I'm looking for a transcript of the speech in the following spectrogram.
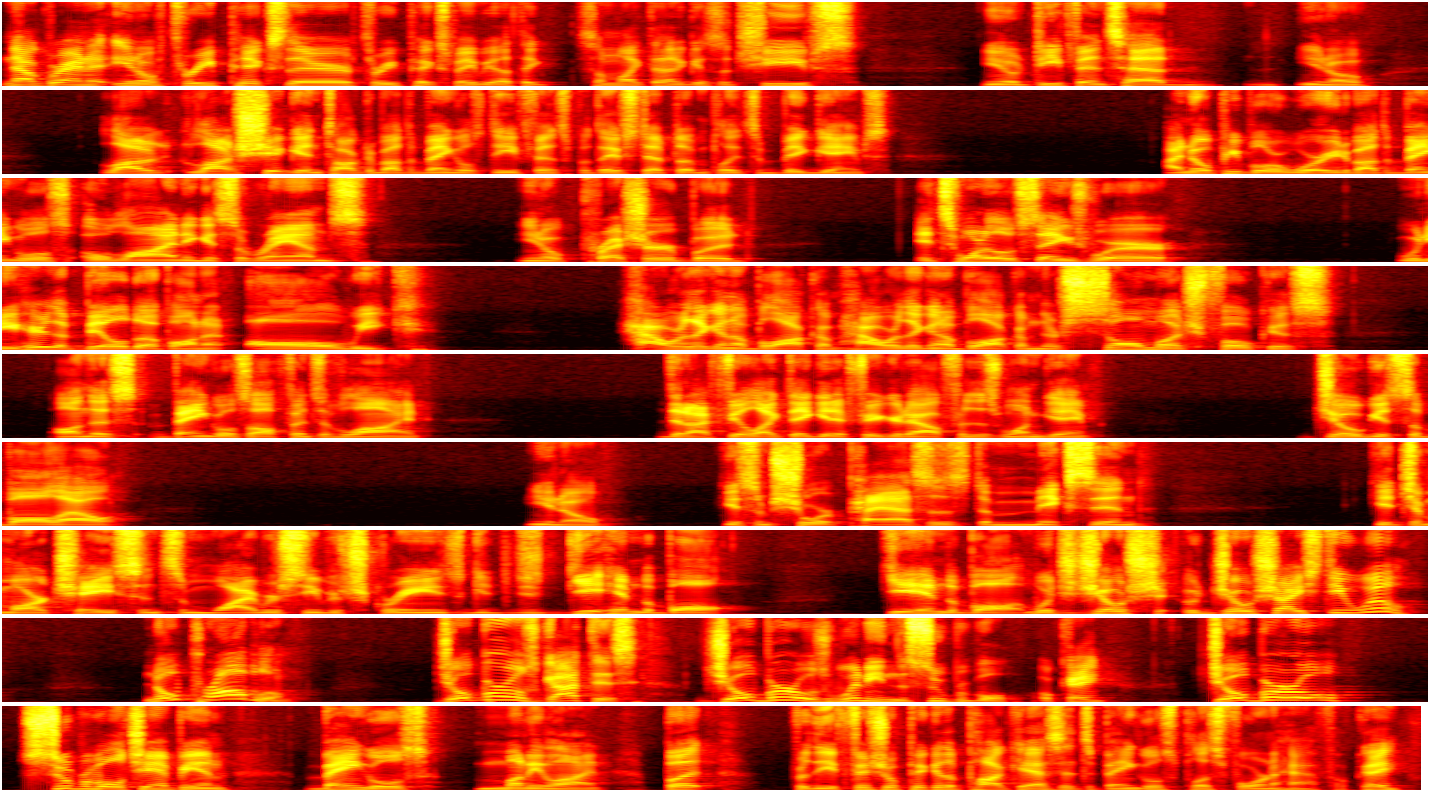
Now, granted, you know, three picks there, three picks maybe, I think something like that against the Chiefs. You know, defense had, you know, a lot of a lot of shit getting talked about the Bengals defense, but they've stepped up and played some big games. I know people are worried about the Bengals O line against the Rams, you know, pressure, but it's one of those things where when you hear the build up on it all week, how are they going to block them? How are they going to block them? There's so much focus on this Bengals offensive line that I feel like they get it figured out for this one game. Joe gets the ball out, you know, get some short passes to Mixon, get Ja'Marr Chase and some wide receiver screens. Get, just get him the ball. Get him the ball, which Joe Joe Shiesty will. No problem. Joe Burrow's got this. Joe Burrow's winning the Super Bowl, okay? Joe Burrow, Super Bowl champion, Bengals money line. But for the official pick of the podcast, it's Bengals plus four and a half, okay?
